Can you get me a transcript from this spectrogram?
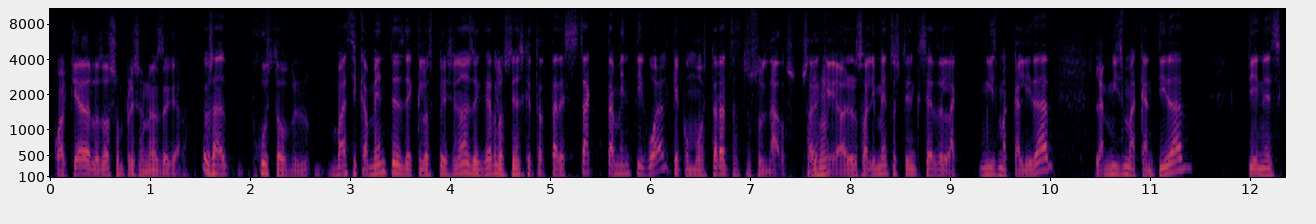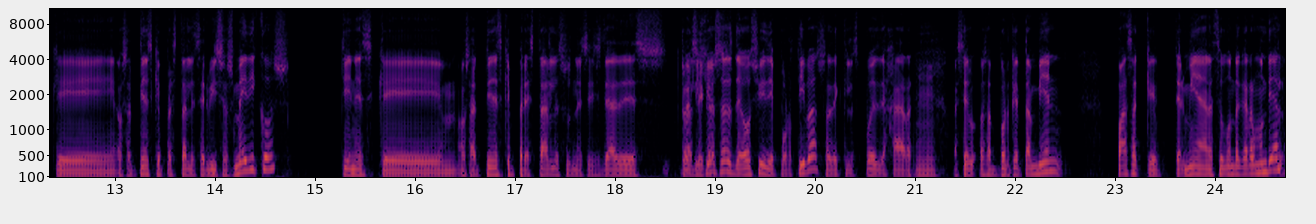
Cualquiera de los dos son prisioneros de guerra. O sea, justo, básicamente es de que los prisioneros de guerra los tienes que tratar exactamente igual que como tratas a tus soldados. O sea, de Ujú. que los alimentos tienen que ser de la misma calidad, la misma cantidad. Tienes que, o sea, tienes que prestarles servicios médicos. Tienes que, o sea, tienes que prestarles sus necesidades religiosas, de ocio y deportivas, o sea, de que les puedes dejar hacer, o sea, porque también pasa que termina la Segunda Guerra Mundial.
